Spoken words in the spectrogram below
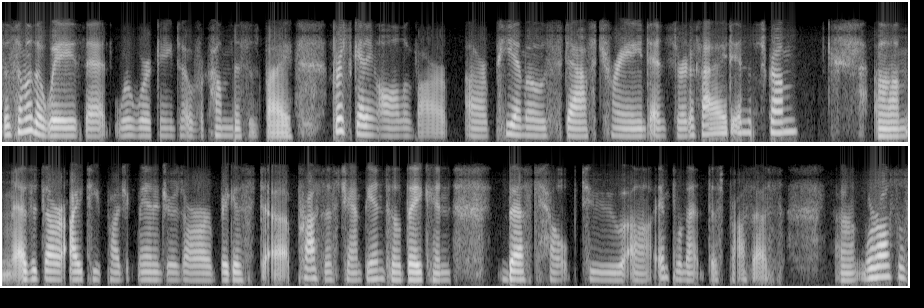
So some of the ways that we're working to overcome this is by first getting all of our, our PMO staff trained and certified in the Scrum um, as it's our IT project managers are our biggest uh, process champion, so they can best help to uh, implement this process. Um, we're also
